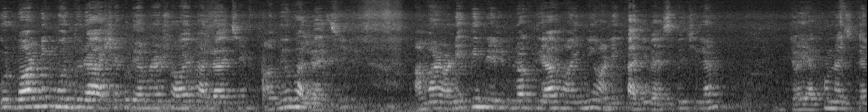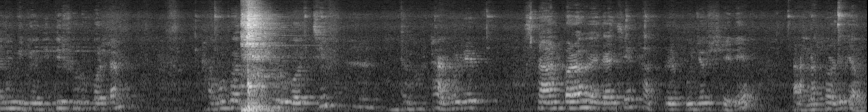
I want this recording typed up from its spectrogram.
গুড মর্নিং বন্ধুরা। আশা করি আমরা সবাই ভালো আছেন আমিও ভালো আছি। আমার অনেক দিন ব্লগ দেওয়া হয়নি, অনেক কাজে ব্যস্ত ছিলাম। তো এখন আজকে আমি ভিডিও দিতে শুরু করলাম। ঠাকুর কথা শুরু করছি। ঠাকুরের স্নান করা হয়ে গেছে, ঠাকুরের পুজো সেরে রান্নাঘরে যাব।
